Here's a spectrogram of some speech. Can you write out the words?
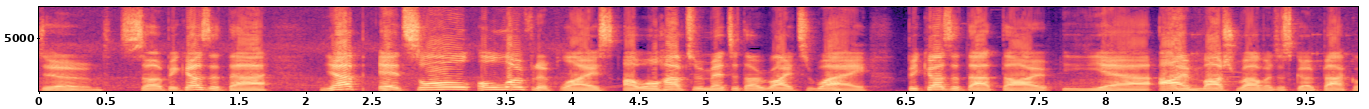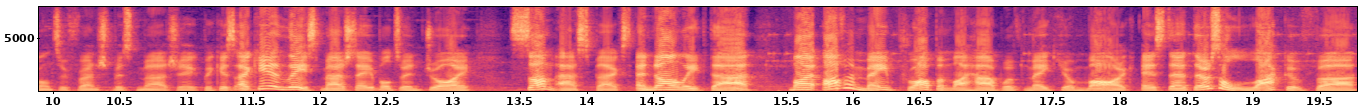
doomed. So because of that, Yep, it's all all over the place. I will have to admit it though right away. Because of that though, yeah, I'd much rather just go back onto Friendship is Magic because I can at least manage to able to enjoy some aspects. And not only that, my other main problem I have with Make Your Mark is that there's a lack of uh,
